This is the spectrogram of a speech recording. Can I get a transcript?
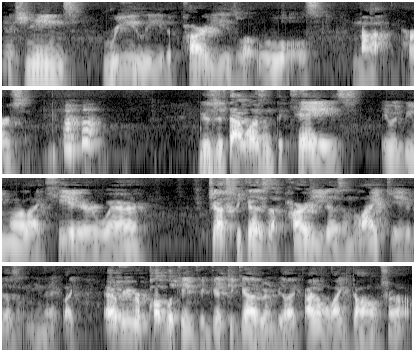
Which means really the party is what rules, not the person. Because if that wasn't the case, it would be more like here, where just because the party doesn't like you doesn't mean that, like, every Republican could get together and be like, I don't like Donald Trump.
